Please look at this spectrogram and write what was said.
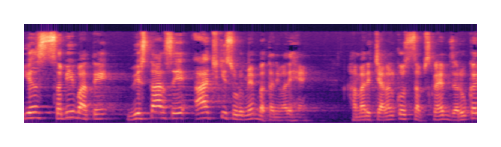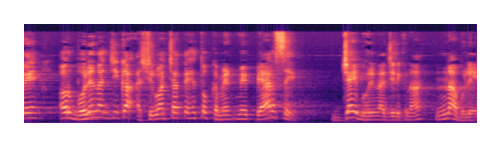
यह सभी बातें विस्तार से आज की सुड़ में बताने वाले हैं। हमारे चैनल को सब्सक्राइब ज़रूर करें और भोलेनाथ जी का आशीर्वाद चाहते हैं तो कमेंट में प्यार से जय भोलेनाथ जी लिखना ना भूले।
